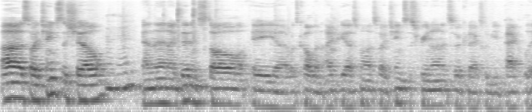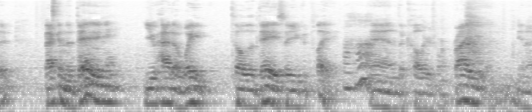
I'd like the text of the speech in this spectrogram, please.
uh, so I changed the shell Mm-hmm. And then I did install a uh, what's called an IPS mod, so I changed the screen on it so it could actually be backlit. Back in the day, you had to wait till the day so you could play, Uh huh. and the colors weren't right, and you know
